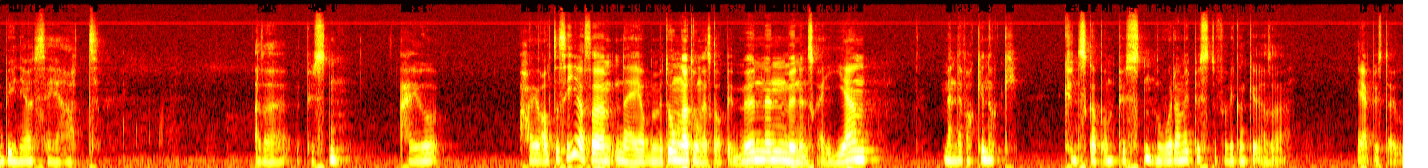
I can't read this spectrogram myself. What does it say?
begynner jeg å se at Altså, pusten er jo har jo alt å si. Altså, når jeg jobber med tunga, tunga skal opp i munnen, munnen skal igjen. Men det var ikke nok kunnskap om pusten, hvordan vi puster. For vi kan ikke Altså, jeg puster jo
